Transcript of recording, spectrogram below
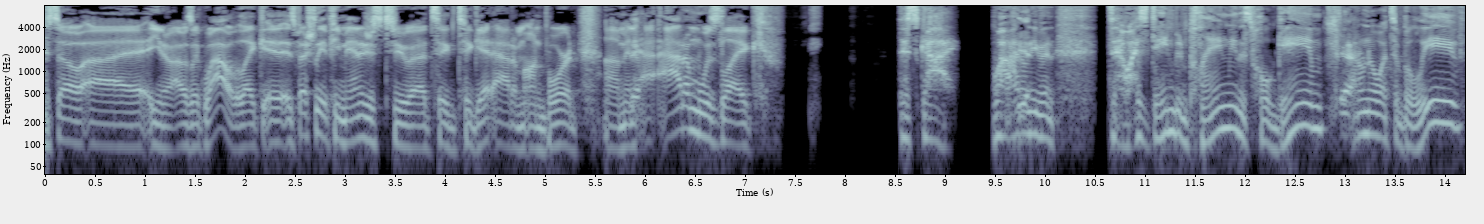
so uh, you know, I was like, wow, like especially if he manages to uh, to to get Adam on board, um, and A- Adam was like, this guy. Wow, I don't even. Has Dane been playing me this whole game? I don't know what to believe.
